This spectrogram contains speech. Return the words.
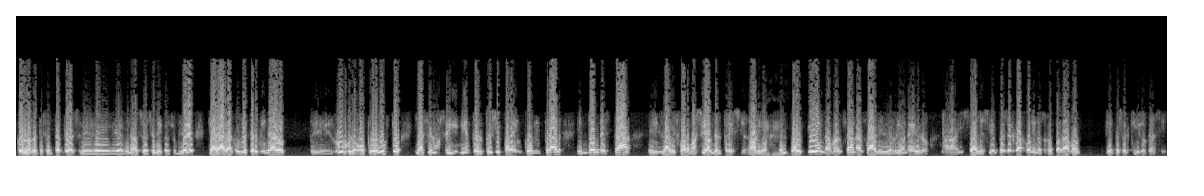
con los representantes de, algunas asociaciones de consumidores que agarran un determinado este, rubro o producto y hacen un seguimiento del precio para encontrar en dónde está eh, la deformación del precio, ¿no? Digo, el por qué la manzana sale de Río Negro y sale 100 pesos el cajón y nosotros pagamos 100 pesos el kilo casi.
